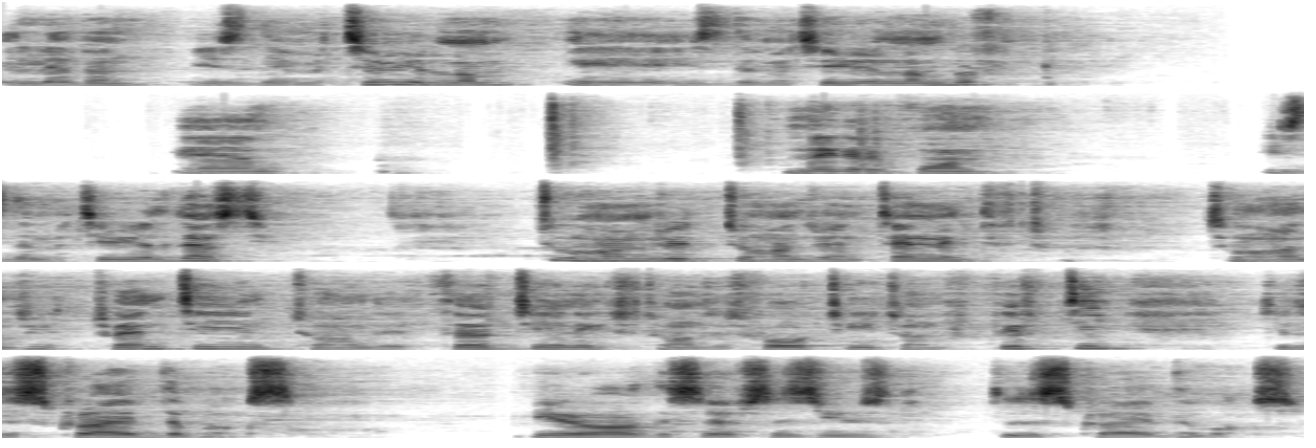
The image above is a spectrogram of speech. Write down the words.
11 is the material num uh, is the material number. And negative 1 is the material density. 200 210 negative 220 230 negative 240 250 to describe the box. Here are the surfaces used to describe the box.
